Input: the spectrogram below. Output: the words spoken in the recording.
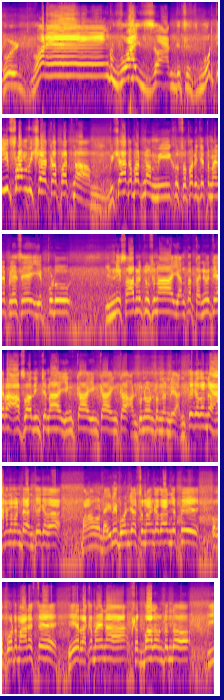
Good morning Vizag this is Murthy from Visakhapatnam Visakhapatnam మీకు సుపరిచితమైన ప్లేసే ఎప్పుడు ఇన్నిసార్లు చూసినా ఎంత తనివి తీర ఆస్వాదించినా ఇంకా ఇంకా ఇంకా అంటూనే ఉంటుందండి. అంతే కదండి ఆనందం అంటే అంతే కదా. మనం డైలీ భోజనం చేస్తున్నాం కదా అని చెప్పి ఒక పూట మానేస్తే ఏ రకమైన క్షుద్బాధ ఉంటుందో ఈ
